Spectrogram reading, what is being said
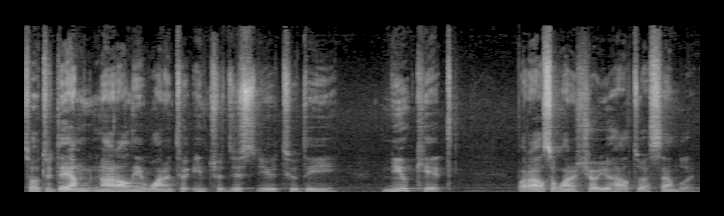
So today I'm not only wanting to introduce you to the new kit, but I also want to show you how to assemble it.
